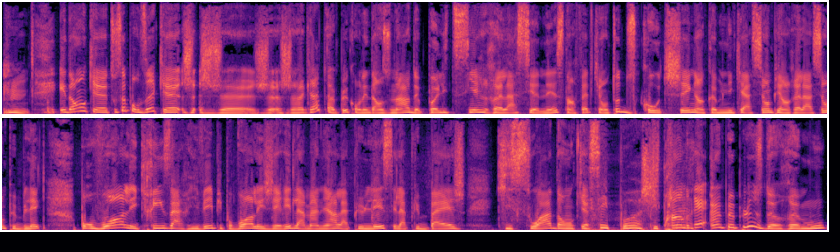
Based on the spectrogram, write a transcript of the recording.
Et donc, euh, tout ça pour dire que je, je, je, je regrette un peu qu'on est dans une ère de politiciens relationnistes, en fait, qui ont tout du coaching en communication puis en relations publiques pour voir les crises arriver puis pour pouvoir les gérer de la manière la plus lisse et la plus beige qui soit. Donc, C'est pas. je prendrais un peu plus de remous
